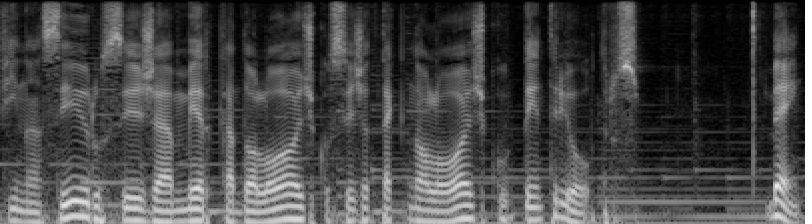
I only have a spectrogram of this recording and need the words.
financeiro, seja mercadológico, seja tecnológico, dentre outros. Bem,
